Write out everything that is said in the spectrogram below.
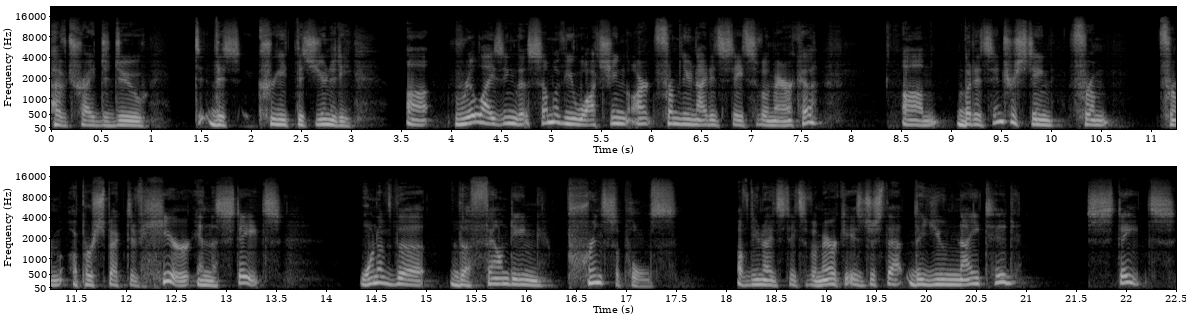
have tried to do to this create this unity. Uh, realizing that some of you watching aren't from the United States of America, um, but it's interesting from from a perspective here in the states one of the, the founding principles of the United States of America is just that the United States.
